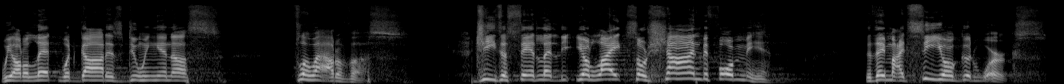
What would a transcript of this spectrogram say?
We ought to let what God is doing in us flow out of us. Jesus said, Let your light so shine before men that they might see your good works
